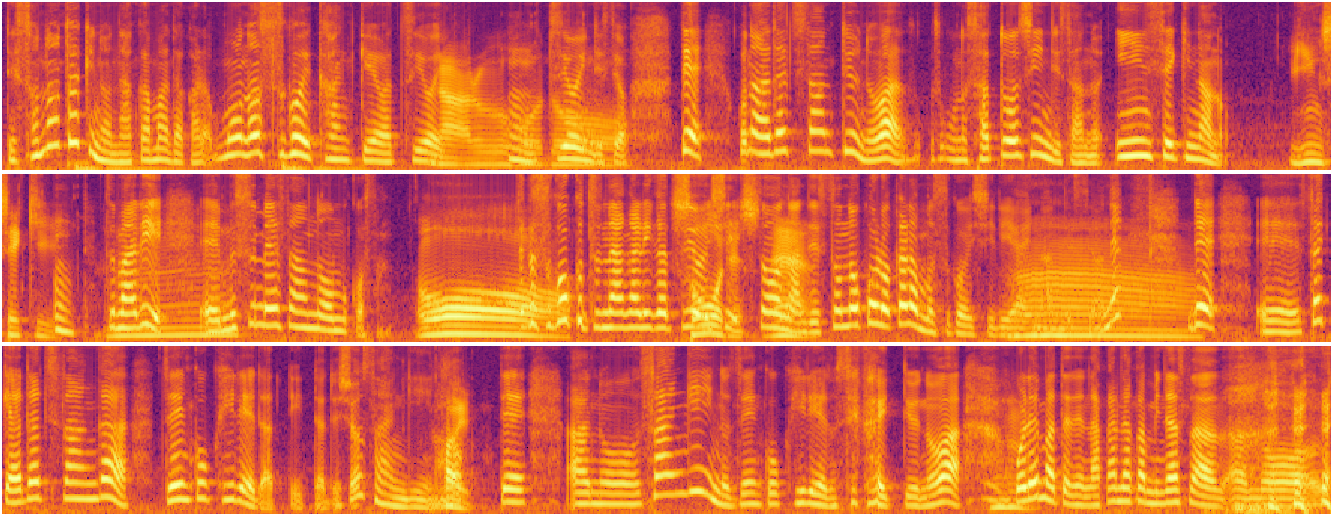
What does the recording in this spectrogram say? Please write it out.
でその時の仲間だから、ものすごい関係は強い、うん、強いんですよ。で、この足立さんっていうのは、この佐藤真二さんの隕石なの。隕石、うん、つまり、えー、娘さんのお婿さん。だからすごくつながりが強いし、ね、そうなんです。その頃からもすごい知り合いなんですよね。で、えー、さっき足立さんが全国比例だって言ったでしょ？参議院の。はい、であの参議院の全国比例の世界っていうのは、うん、これまたねなかなか皆さんあの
